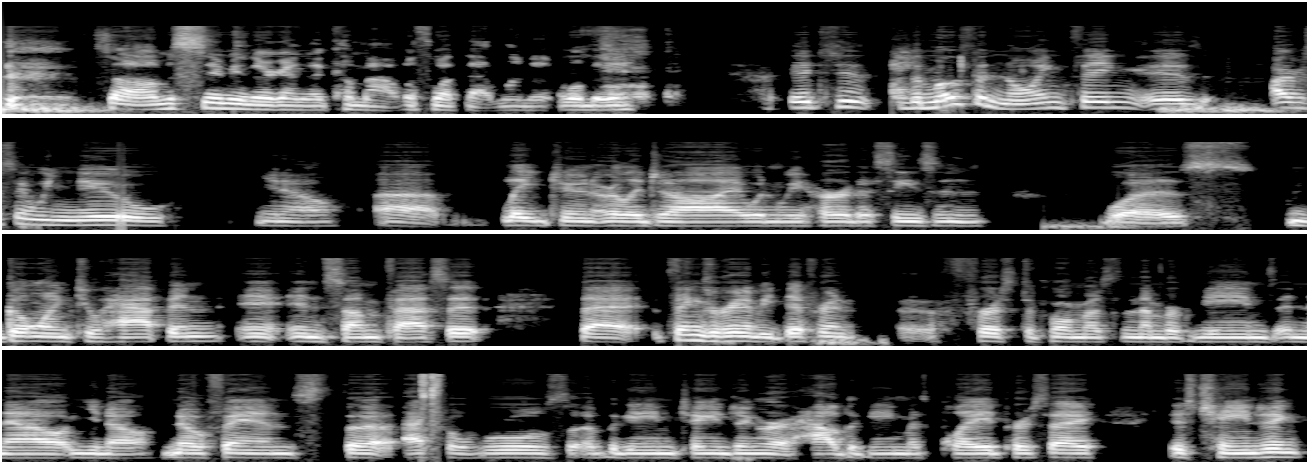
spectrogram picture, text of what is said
so I'm assuming they're gonna come out with what that limit will be. It's just, the most annoying thing is obviously we knew, you know, uh, late June, early July when we heard a season was going to happen in, in some facet that things were going to be different. Uh, first and foremost, the number of games, and now you know, no fans, the actual rules of the game changing or how the game is played per se is changing.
